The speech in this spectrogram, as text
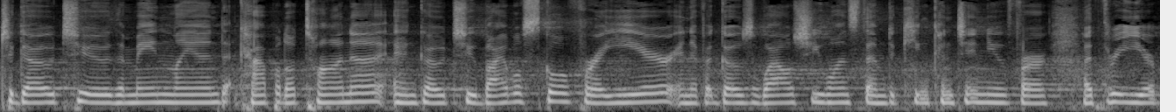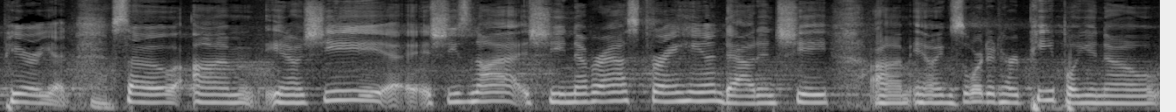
to go to the mainland capital Tana and go to Bible school for a year. And if it goes well, she wants them to continue for a three-year period. Mm. So, um, you know, she she's not she never asked for a handout, and she, um, you know exhorted her people, you know,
